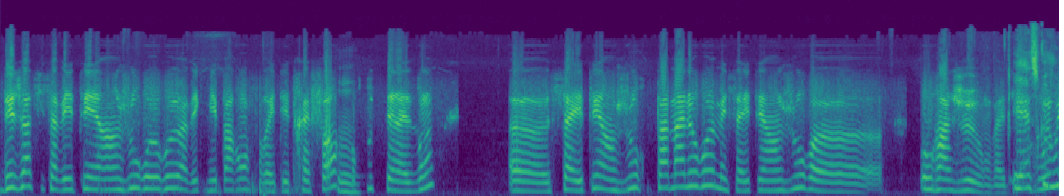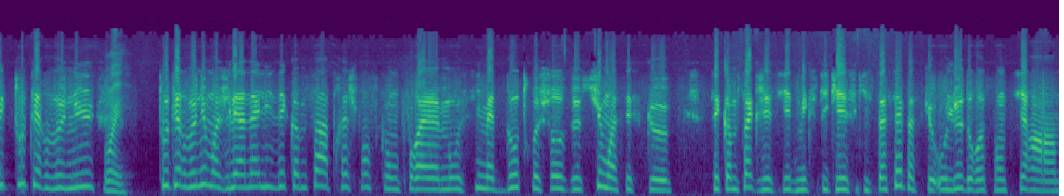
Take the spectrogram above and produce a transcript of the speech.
déjà si ça avait été un jour heureux avec mes parents, ça aurait été très fort Mm. pour toutes ces raisons. Euh, ça a été un jour pas malheureux, mais ça a été un jour euh, orageux, on va dire. Et oui, vous- oui, tout est revenu Oui. tout est revenu. Moi, je l'ai analysé comme ça. Après, je pense qu'on pourrait aussi mettre d'autres choses dessus. Moi, c'est ce que c'est comme ça que j'ai essayé de m'expliquer ce qui se passait, parce qu'au lieu de ressentir un,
